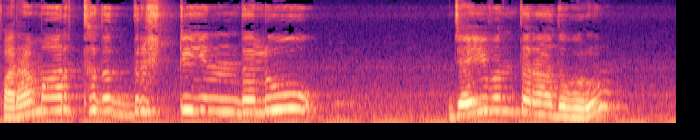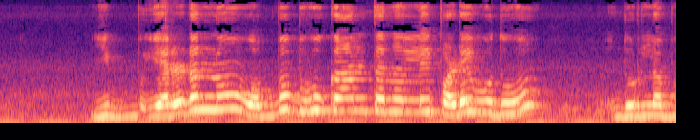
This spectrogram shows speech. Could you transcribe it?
ಪರಮಾರ್ಥದ ದೃಷ್ಟಿಯಿಂದಲೂ ಜಯವಂತರಾದವರು ಇಬ್ ಎರಡನ್ನೂ ಒಬ್ಬ ಭೂಕಾಂತನಲ್ಲಿ ಪಡೆಯುವುದು ದುರ್ಲಭ.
